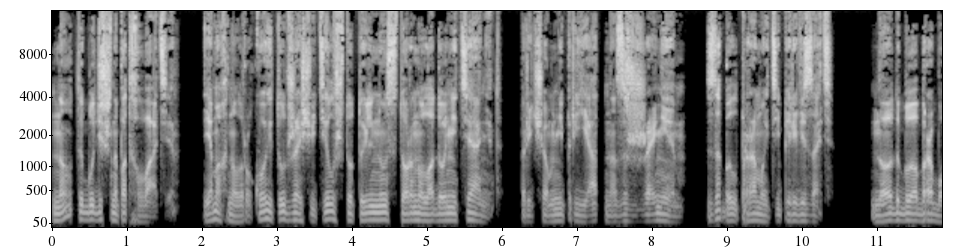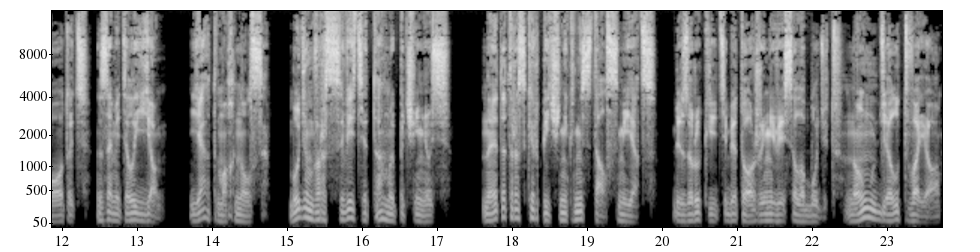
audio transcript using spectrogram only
но ты будешь на подхвате». Я махнул рукой и тут же ощутил, что тыльную сторону ладони тянет, причем неприятно, с жжением. Забыл промыть и перевязать. «Надо бы обработать», — заметил Йон. Я отмахнулся. «Будем в рассвете, там и починюсь». На этот раз кирпичник не стал смеяться. «Без руки тебе тоже не весело будет, но дело твое.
